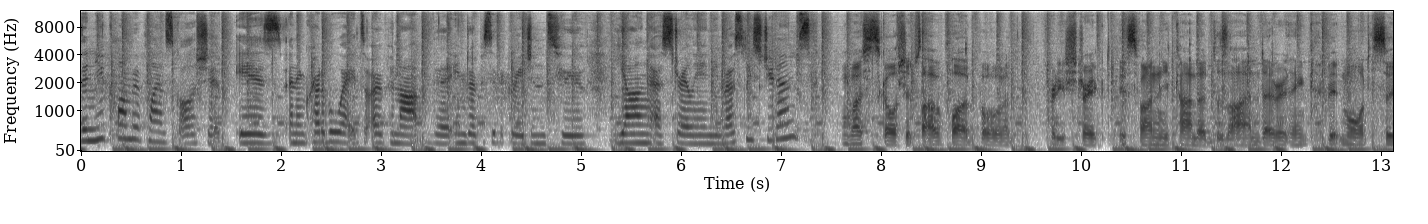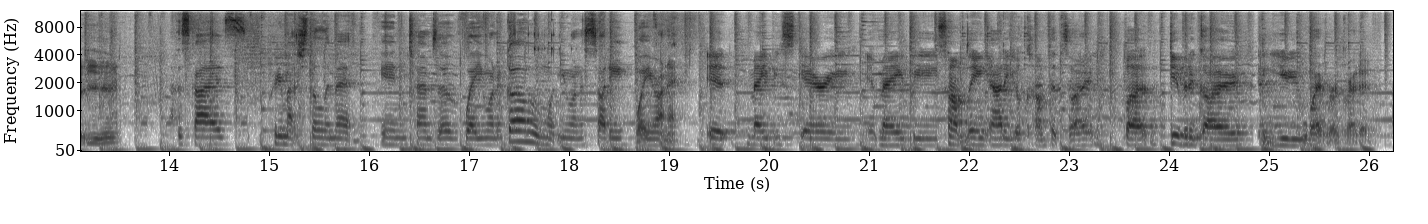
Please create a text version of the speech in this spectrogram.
The New Colombo Plan Scholarship is an incredible way to open up the Indo-Pacific region to young Australian university students. Most scholarships I've applied for are pretty strict. This one you kind of designed everything a bit more to suit you. The sky's pretty much the limit in terms of where you want to go and what you want to study while you're on it. It may be scary, it may be something out of your comfort zone, but give it a go you won't regret it.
